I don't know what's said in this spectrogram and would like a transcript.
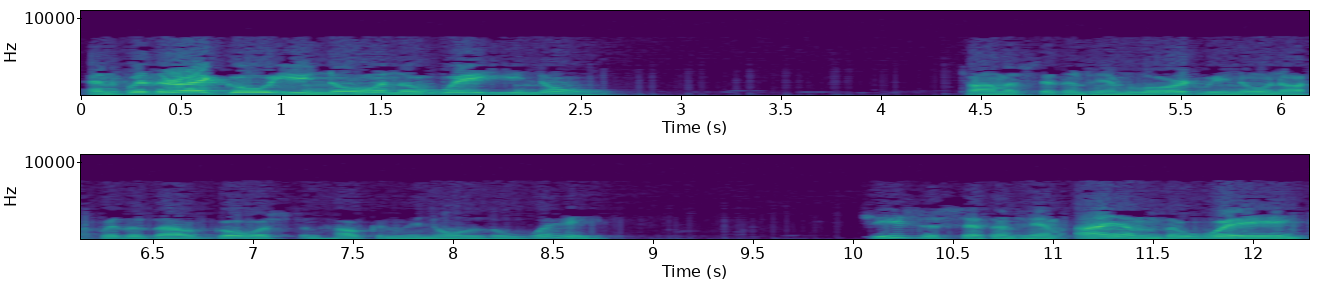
And whither I go ye know, and the way ye know. Thomas said unto him, Lord, we know not whither thou goest, and how can we know the way? Jesus saith unto him, I am the way,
